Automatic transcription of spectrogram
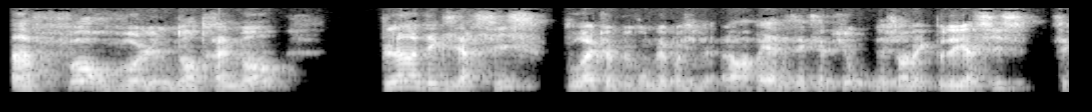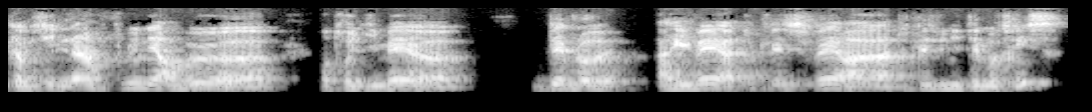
un fort volume d'entraînement, plein d'exercices pour être le plus complet possible. Alors après, il y a des exceptions, des gens avec peu d'exercices. C'est comme si l'influx nerveux, euh, entre guillemets, euh, arrivait à toutes les sphères, à toutes les unités motrices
